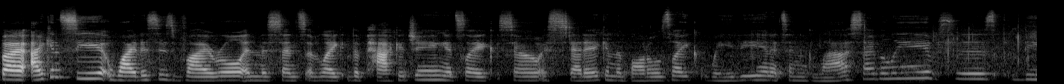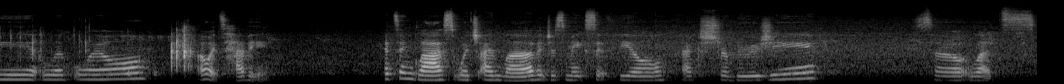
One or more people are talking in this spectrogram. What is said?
But I can see why this is viral in the sense of like the packaging. It's like so aesthetic and the bottle's like wavy and it's in glass, I believe. This is the lip oil. Oh, it's heavy. It's in glass, which I love. It just makes it feel extra bougie. So let's,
